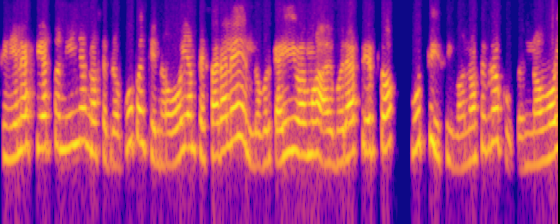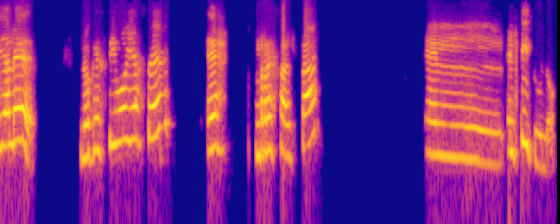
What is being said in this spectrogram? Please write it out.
Si bien es cierto, niñas, no se preocupen que no voy a empezar a leerlo, porque ahí vamos a demorar, ¿cierto? Muchísimo, no se preocupen, no voy a leer. Lo que sí voy a hacer es resaltar el, título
